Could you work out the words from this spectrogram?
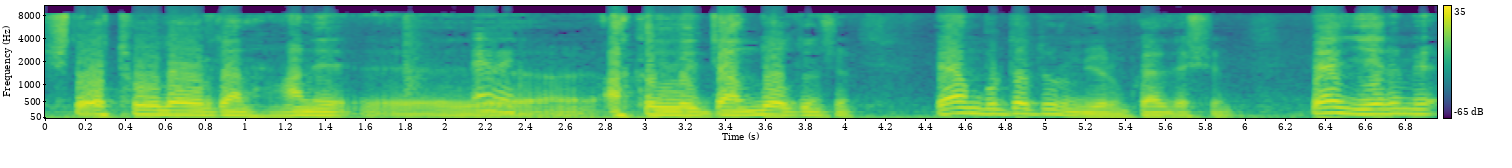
İşte o tuğla oradan hani e, Evet. akıllı canlı olduğunu için. Ben burada durmuyorum kardeşim. Ben yerimi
